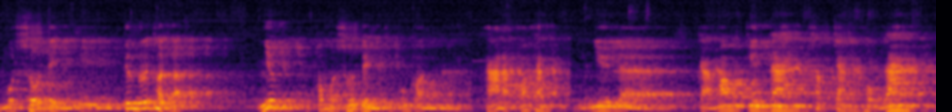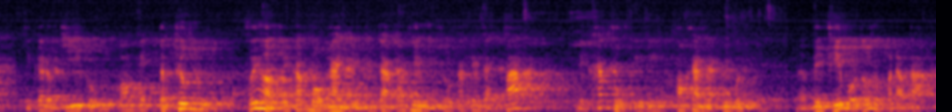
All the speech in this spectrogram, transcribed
Một số tỉnh thì tương đối thuận lợi, nhưng có một số tỉnh thì cũng còn ờ, khá là khó khăn như là Cà Mau, Kiên Giang, Sóc Trăng, Hậu Giang thì các đồng chí cũng có cái tập trung phối hợp với các bộ ngành để chúng ta có thêm một số các cái giải pháp để khắc phục cái, khó khăn ở khu vực ờ, về phía Bộ Giáo dục và Đào tạo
